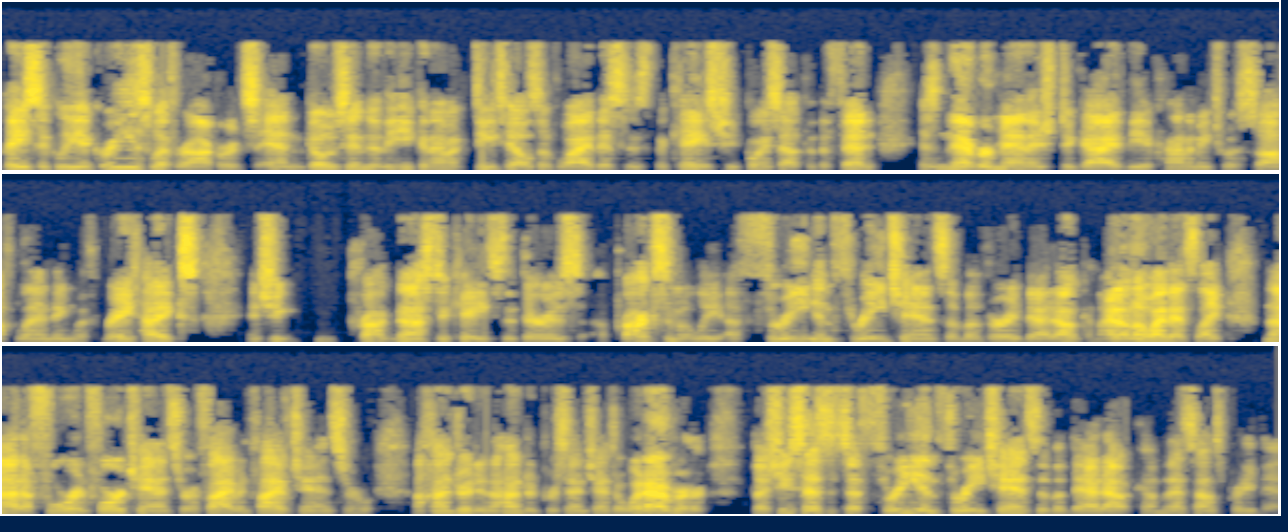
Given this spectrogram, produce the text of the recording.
basically agrees with Roberts and goes into the economic details of why this is the case. She points out that the Fed has never managed to guide the economy to a soft landing with rate hikes, and she prognosticates that there is approximately a three in three chance of a very bad outcome. I don't know why that's like not a four and four chance or a five and five chance or a hundred and a hundred percent chance or whatever, but she says it's a three and three chance of a bad outcome. That sounds pretty bad.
